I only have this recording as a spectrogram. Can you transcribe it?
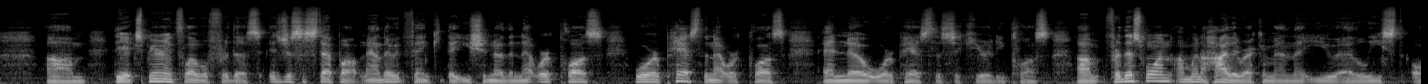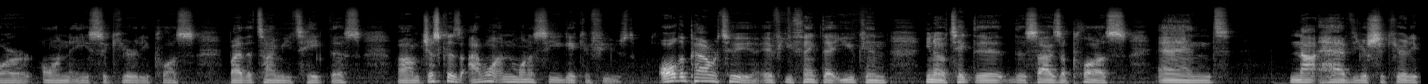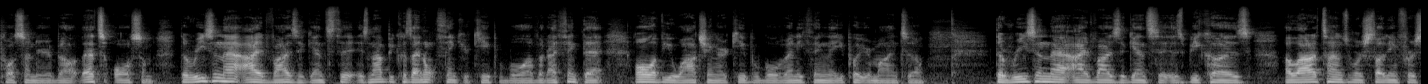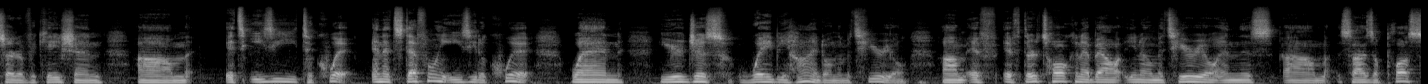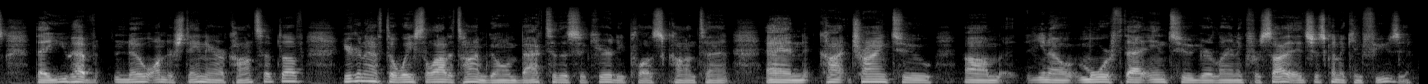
Um, the experience level for this is just a step up. Now they would think that you should know the Network Plus or pass the Network Plus and know or pass the Security Plus. Um, for this one, I'm going to highly recommend that you at least are on a Security Plus by the time you take this, um, just because I wouldn't want to see you get confused all the power to you if you think that you can you know take the the CySA Plus and not have your security plus under your belt. That's awesome. The reason that I advise against it is not because I don't think you're capable of it. I think that all of you watching are capable of anything that you put your mind to. The reason that I advise against it is because a lot of times when we're studying for certification, um, it's easy to quit. And it's definitely easy to quit when you're just way behind on the material. Um, if if they're talking about you know material in this um, of Plus that you have no understanding or concept of you're gonna have to waste a lot of time going back to the security plus content and trying to um, you know morph that into your learning for CySA. it's just gonna confuse you.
